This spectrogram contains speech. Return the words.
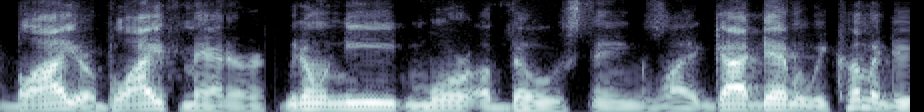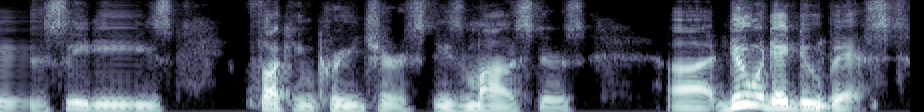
Bly or Blythe Manor. We don't need more of those things. Like, goddamn it, we come in to see these fucking creatures, these monsters, uh, do what they do best.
